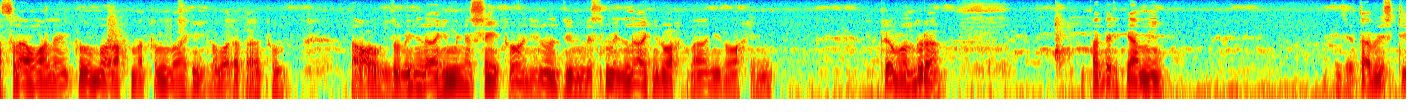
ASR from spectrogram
আসসালামু আলাইকুম রহমতুল্লাহি ওবরাকাত আউযু বিল্লাহি মিনাশ শাইতানির রাজিম। বিসমিল্লাহির রহমানির রহিম। প্রিয় বন্ধুরা, আপনাদেরকে আমি এই যে তাবিজটি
